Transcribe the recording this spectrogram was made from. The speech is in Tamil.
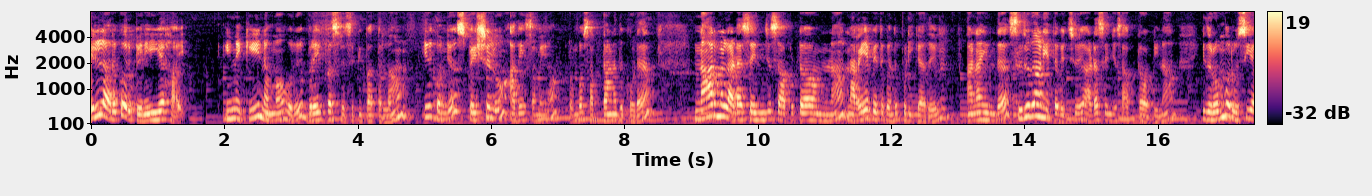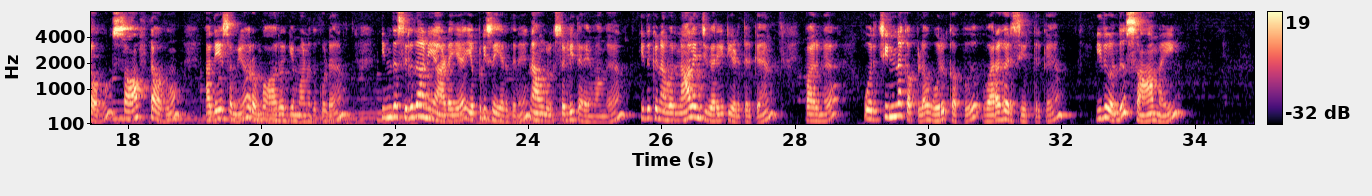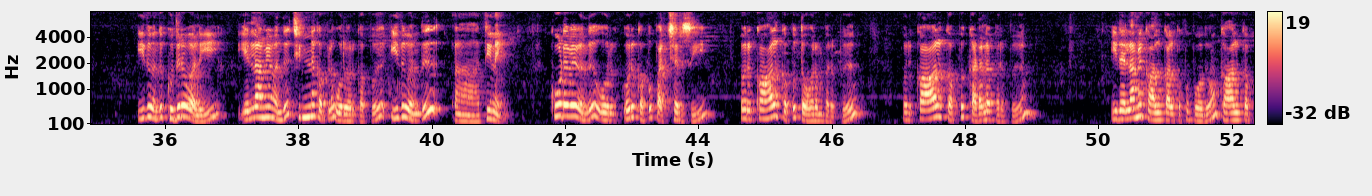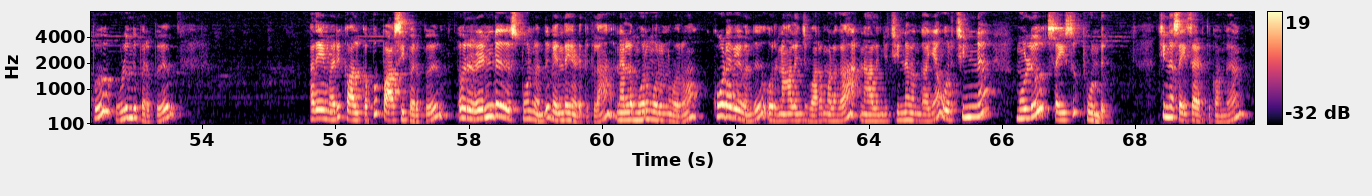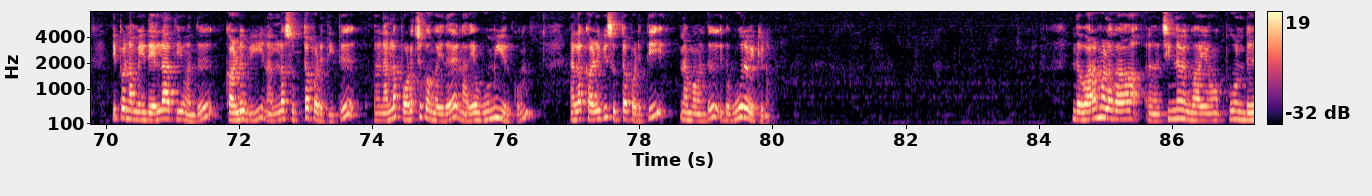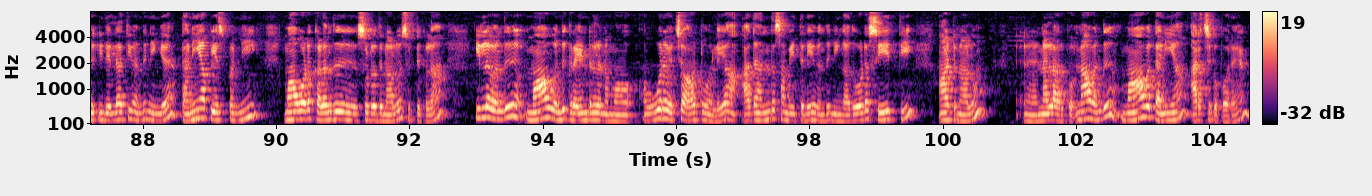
எல்லாருக்கும் ஒரு பெரிய ஹாய் இன்றைக்கி நம்ம ஒரு பிரேக்ஃபாஸ்ட் ரெசிபி பார்த்துடலாம். இது கொஞ்சம் ஸ்பெஷலும் அதே சமயம் ரொம்ப சத்தானது கூட. நார்மல் அடை செஞ்சு சாப்பிட்டோம்னா நிறைய பேத்துக்கு வந்து பிடிக்காது. ஆனால் இந்த சிறுதானியத்தை வச்சு அடை செஞ்சு சாப்பிட்டோம் அப்படின்னா இது ரொம்ப ருசியாகவும் சாஃப்டாகவும் அதே சமயம் ரொம்ப ஆரோக்கியமானது கூட. இந்த சிறுதானிய அடையை எப்படி செய்கிறதுன்னு நான் உங்களுக்கு சொல்லித் தரேன் வாங்க. இதுக்கு நான் ஒரு நாலஞ்சு வெரைட்டி எடுத்திருக்கேன். பாருங்கள் ஒரு சின்ன கப்பில் ஒரு கப்பு வரகரிசி எடுத்திருக்கேன். இது வந்து சாமை. இது வந்து குதிரைவாளி எல்லாமே வந்து சின்ன கப்பில் ஒரு ஒரு கப்பு. இது வந்து திணை கூடவே வந்து ஒரு ஒரு கப்பு பச்சரிசி. ஒரு கால் கப்பு துவரம் பருப்பு. ஒரு கால் கப்பு கடலைப்பருப்பு இது எல்லாமே கால் கால் கப்பு போதும். கால் கப்பு உளுந்து பருப்பு. அதே மாதிரி கால் கப்பு பாசிப்பருப்பு ஒரு ரெண்டு ஸ்பூன் வந்து வெந்தயம் எடுத்துக்கலாம். நல்ல முறுமுறுன்னு வரும். கூடவே வந்து ஒரு நாலஞ்சு வரமிளகா நாலஞ்சு சின்ன வெங்காயம் ஒரு சின்ன முழு சைஸு பூண்டு. சின்ன சைஸாக எடுத்துக்கோங்க. இப்போ நம்ம இது எல்லாத்தையும் வந்து கழுவி நல்லா சுத்தப்படுத்திட்டு நல்லா புடச்சிக்கோங்க. இதை நிறைய உமி இருக்கும். நல்லா கழுவி சுத்தப்படுத்தி நம்ம வந்து இதை ஊற வைக்கணும். இந்த வரமிளகா சின்ன வெங்காயம் பூண்டு இது எல்லாத்தையும் வந்து நீங்கள் தனியாக பேஸ்ட் பண்ணி மாவோட கலந்து சுடுறதுனாலும் சுட்டுக்கலாம். இல்லை வந்து மாவு வந்து கிரைண்டரில் நம்ம ஊற வச்சு ஆட்டுவோம் இல்லையா? அதை அந்த சமயத்திலே வந்து நீங்கள் அதோட சேர்த்தி ஆட்டினாலும் நல்லாயிருக்கும் நான் வந்து மாவை தனியாக அரைச்சிக்க போகிறேன்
